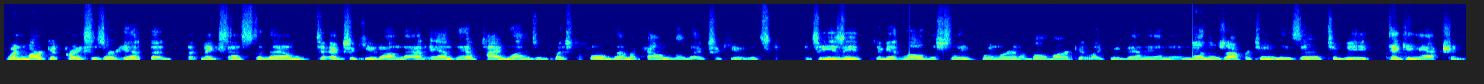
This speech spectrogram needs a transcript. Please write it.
when market prices are hit that, that makes sense to them to execute on that and to have timelines in place to hold them accountable to execute. It's it's easy to get lulled to sleep when we're in a bull market like we've been in, and then there's opportunities there to be taking action.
